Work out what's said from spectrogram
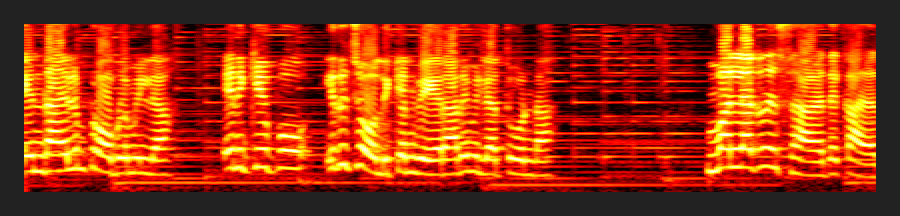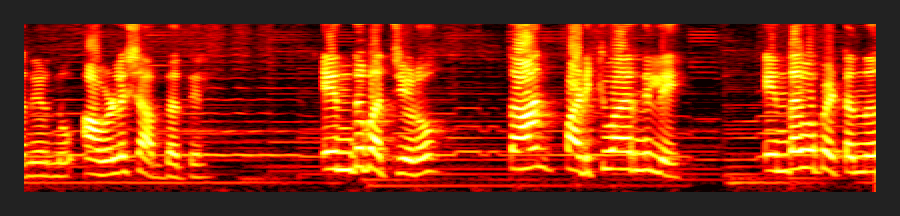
എന്തായാലും പ്രോബ്ലം ഇല്ല. എനിക്കിപ്പോ ഇത് ചോദിക്കാൻ വേറെ ആരും ഇല്ലാത്തതുകൊണ്ടാ വല്ലാത്ത നിസ്സഹായത കലർന്നിരുന്നു അവളുടെ ശബ്ദത്തിൽ. എന്തു പറ്റിയടോ? താൻ പഠിക്കുമായിരുന്നില്ലേ എന്താ ഇപ്പൊ പെട്ടെന്ന്?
